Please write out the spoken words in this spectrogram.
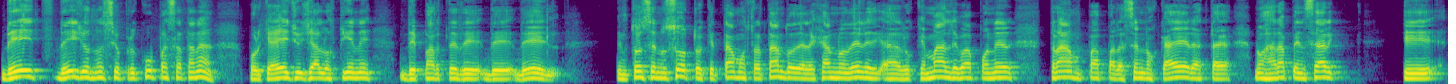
De, ellos no se preocupa Satanás, porque a ellos ya los tiene de parte de, de, Él. Entonces nosotros que estamos tratando de alejarnos de Él, a los que más le va a poner trampas para hacernos caer, hasta nos hará pensar que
